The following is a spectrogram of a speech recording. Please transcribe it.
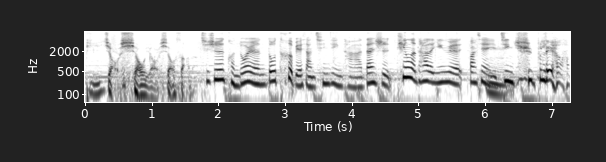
比较逍遥潇洒的。其实很多人都特别想亲近他，但是听了他的音乐，发现也进去不了。嗯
